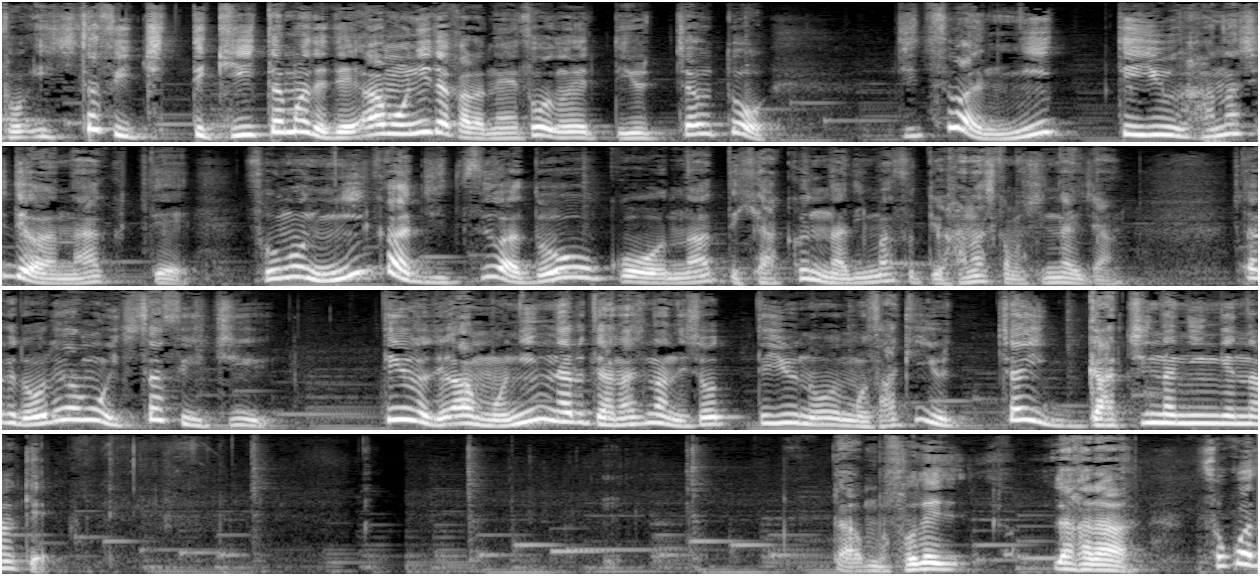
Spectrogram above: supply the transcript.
そう、1たす1って聞いたまでで、あ、もう2だからね、そうだねって言っちゃうと、実は2っていう話ではなくて、その2が実はどうこうなって100になりますっていう話かもしんないじゃん。だけど俺はもう1たす1っていうので、あ、もう2になるって話なんでしょっていうのをもう先言っちゃいがちな人間なわけ。だもうそれ、だから、そこは、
